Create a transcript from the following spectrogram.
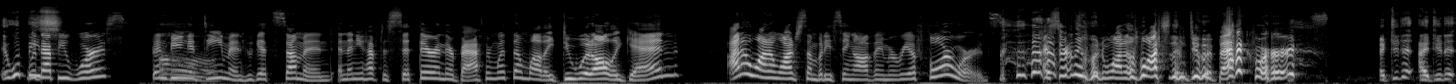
It would be. Would that be worse than being a Oh. demon who gets summoned and then you have to sit there in their bathroom with them while they do it all again? I don't want to watch somebody sing Ave Maria forwards. I certainly wouldn't want to watch them do it backwards. I did it. I did it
